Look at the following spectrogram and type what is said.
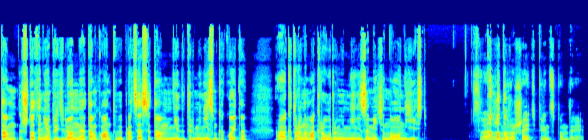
там что-то неопределенное, там квантовые процессы, там недетерминизм какой-то, а, который на макроуровне мне не заметен, но он есть. Сразу а же потом... нарушаете принцип Андрея.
